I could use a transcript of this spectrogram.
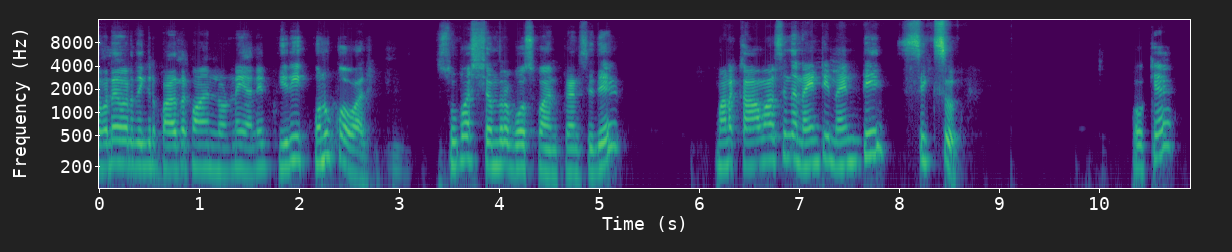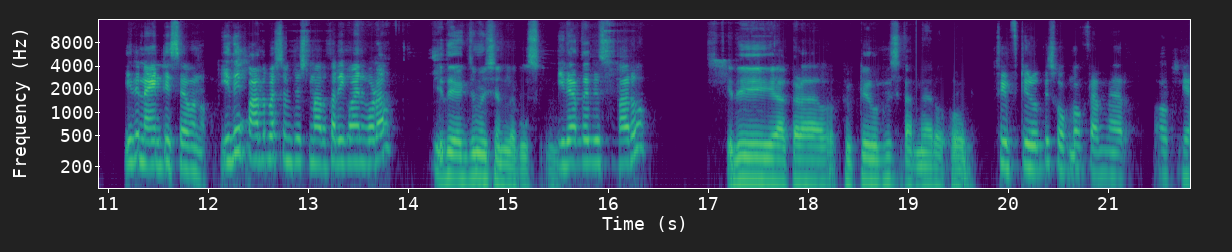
ఎవరెవరి దగ్గర పాత కాయిన్లు ఉన్నాయి అనేది తిరిగి కొనుక్కోవాలి. సుభాష్ చంద్రబోస్ కాయిన్ ఫ్రెండ్స్ ఇది. మనకు కావాల్సింది నైన్టీన్ నైన్టీ సిక్స్ ఓకే? ఇది నైన్టీ సెవెన్ ఇది పాత ప్రశ్న తీసుకున్నారు సార్ ఈ కాయిన్ కూడా? ఇది ఎగ్జిబిషన్లో తీసుకుంది ఇది ఎంత తీసుకున్నారు? ఇది అక్కడ ఫిఫ్టీ రూపీస్ కమ్మారు ఒక ఫిఫ్టీ రూపీస్ ఒక్కొక్కటి అమ్మారు. ఓకే.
